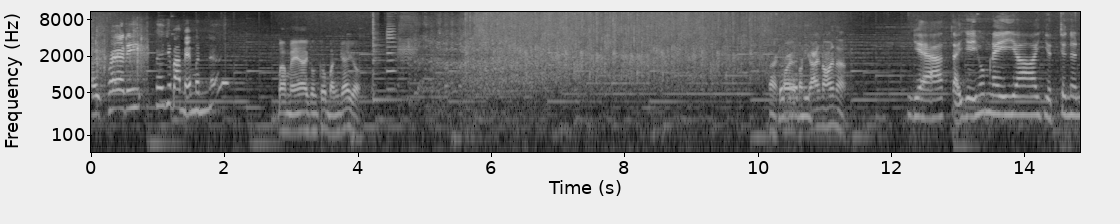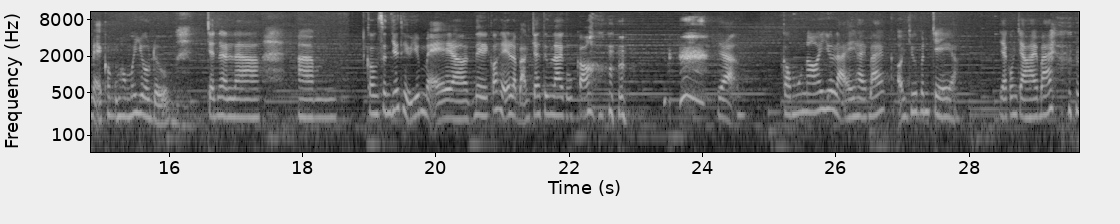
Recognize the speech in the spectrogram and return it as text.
ừ khoe đi khoe với ba mẹ mình á. Ba mẹ ơi con có bạn gái rồi? À, Đưa coi bạn đi. gái nói nè. Dạ, tại vì hôm nay ờ, dịch cho nên mẹ con cũng không có vô được. Cho nên là à, con xin giới thiệu với mẹ à, đây có thể là bạn trai tương lai của con. Dạ. Con muốn nói với lại hai bác ở dưới Bến Tre à Dạ con chào hai bác. Ừ.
